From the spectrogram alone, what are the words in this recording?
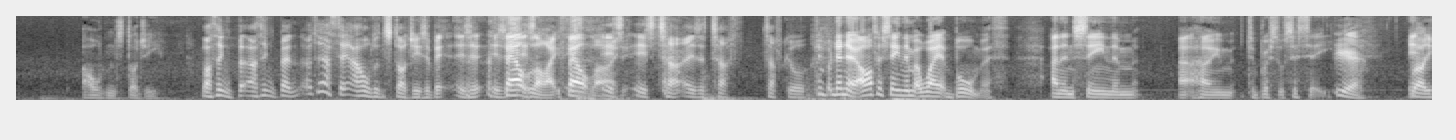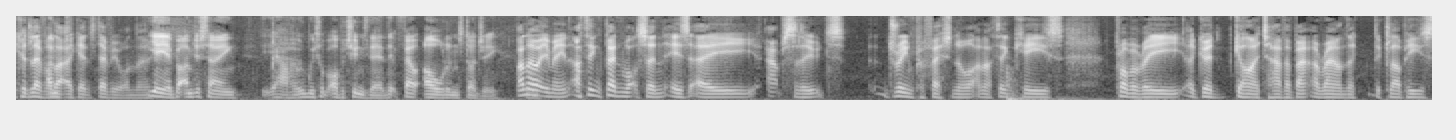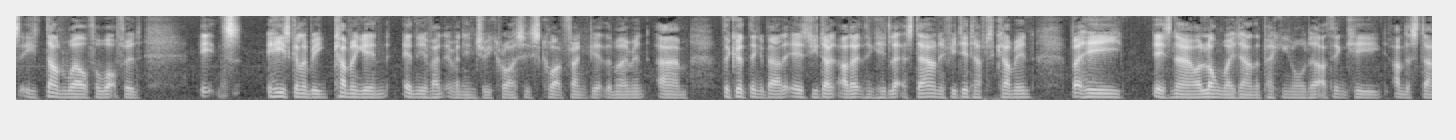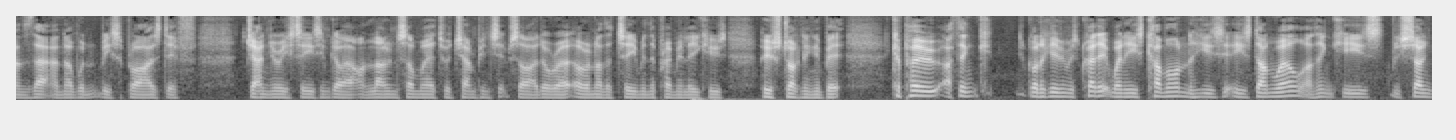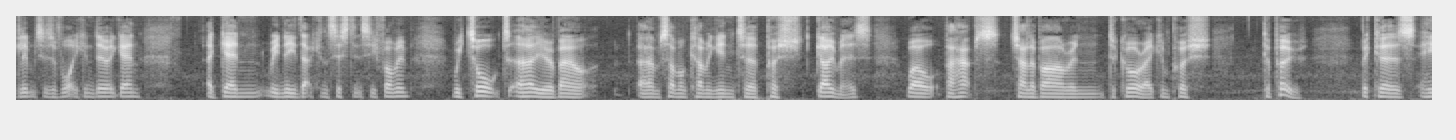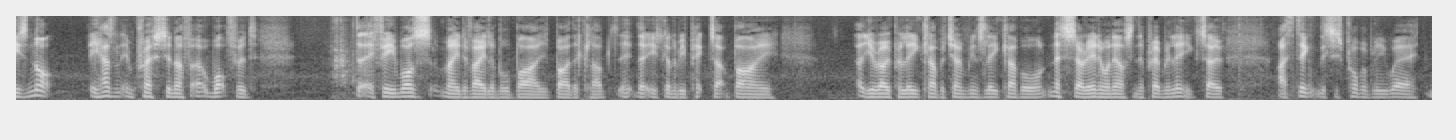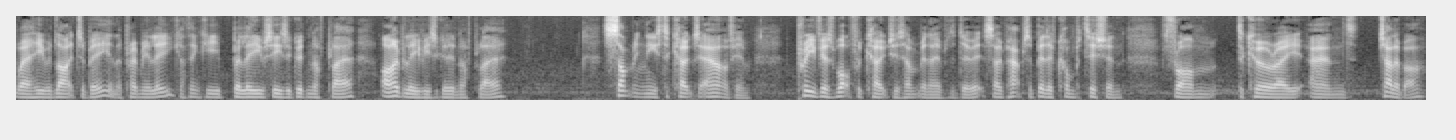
old and stodgy. Well, I think, I think Ben. I think old and stodgy is a bit. Is it? Is Felt is, like, felt like. is, is, tough. Is a tough, tough call. But no, no. After seeing them away at Bournemouth and then seeing them at home to Bristol City, Yeah. It- well, you could level I'm- that against everyone, though. yeah, yeah. But I'm just saying, yeah, we took opportunity there that felt old and stodgy. I know what you mean. I think Ben Watson is a absolute dream professional, and I think he's probably a good guy to have about around the, the club. He's he's done well for Watford. It's he's going to be coming in in the event of an injury crisis. Quite frankly, at the moment, um, the good thing about it is you don't. I don't think he'd let us down if he did have to come in, but he is now a long way down the pecking order. I think he understands that, and I wouldn't be surprised if January sees him go out on loan somewhere to a championship side or a, or another team in the Premier League who's who's struggling a bit. Capoue, I think got to give him his credit when he's come on. He's he's done well. I think he's shown glimpses of what he can do again. Again, we need that consistency from him. We talked earlier about um, someone coming in to push Gomes. Well, perhaps Chalobah and Doucouré can push Capoue because he's not. He hasn't impressed enough at Watford that if he was made available by by the club, that he's going to be picked up by a Europa League club, a Champions League club, or necessarily anyone else in the Premier League. So, I think this is probably where where he would like to be in the Premier League. I think he believes he's a good enough player. I believe he's a good enough player. Something needs to coax it out of him. Previous Watford coaches haven't been able to do it, so perhaps a bit of competition from Doucouré and Chalobah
